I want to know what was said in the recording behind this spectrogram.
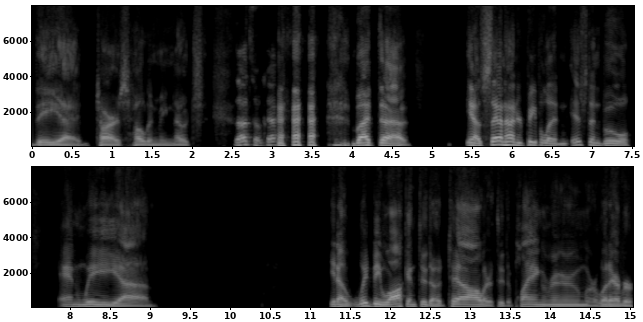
the uh, tars holding me notes. That's okay. but uh, you know, 700 people in Istanbul, and we, uh, you know, we'd be walking through the hotel or through the playing room or whatever,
